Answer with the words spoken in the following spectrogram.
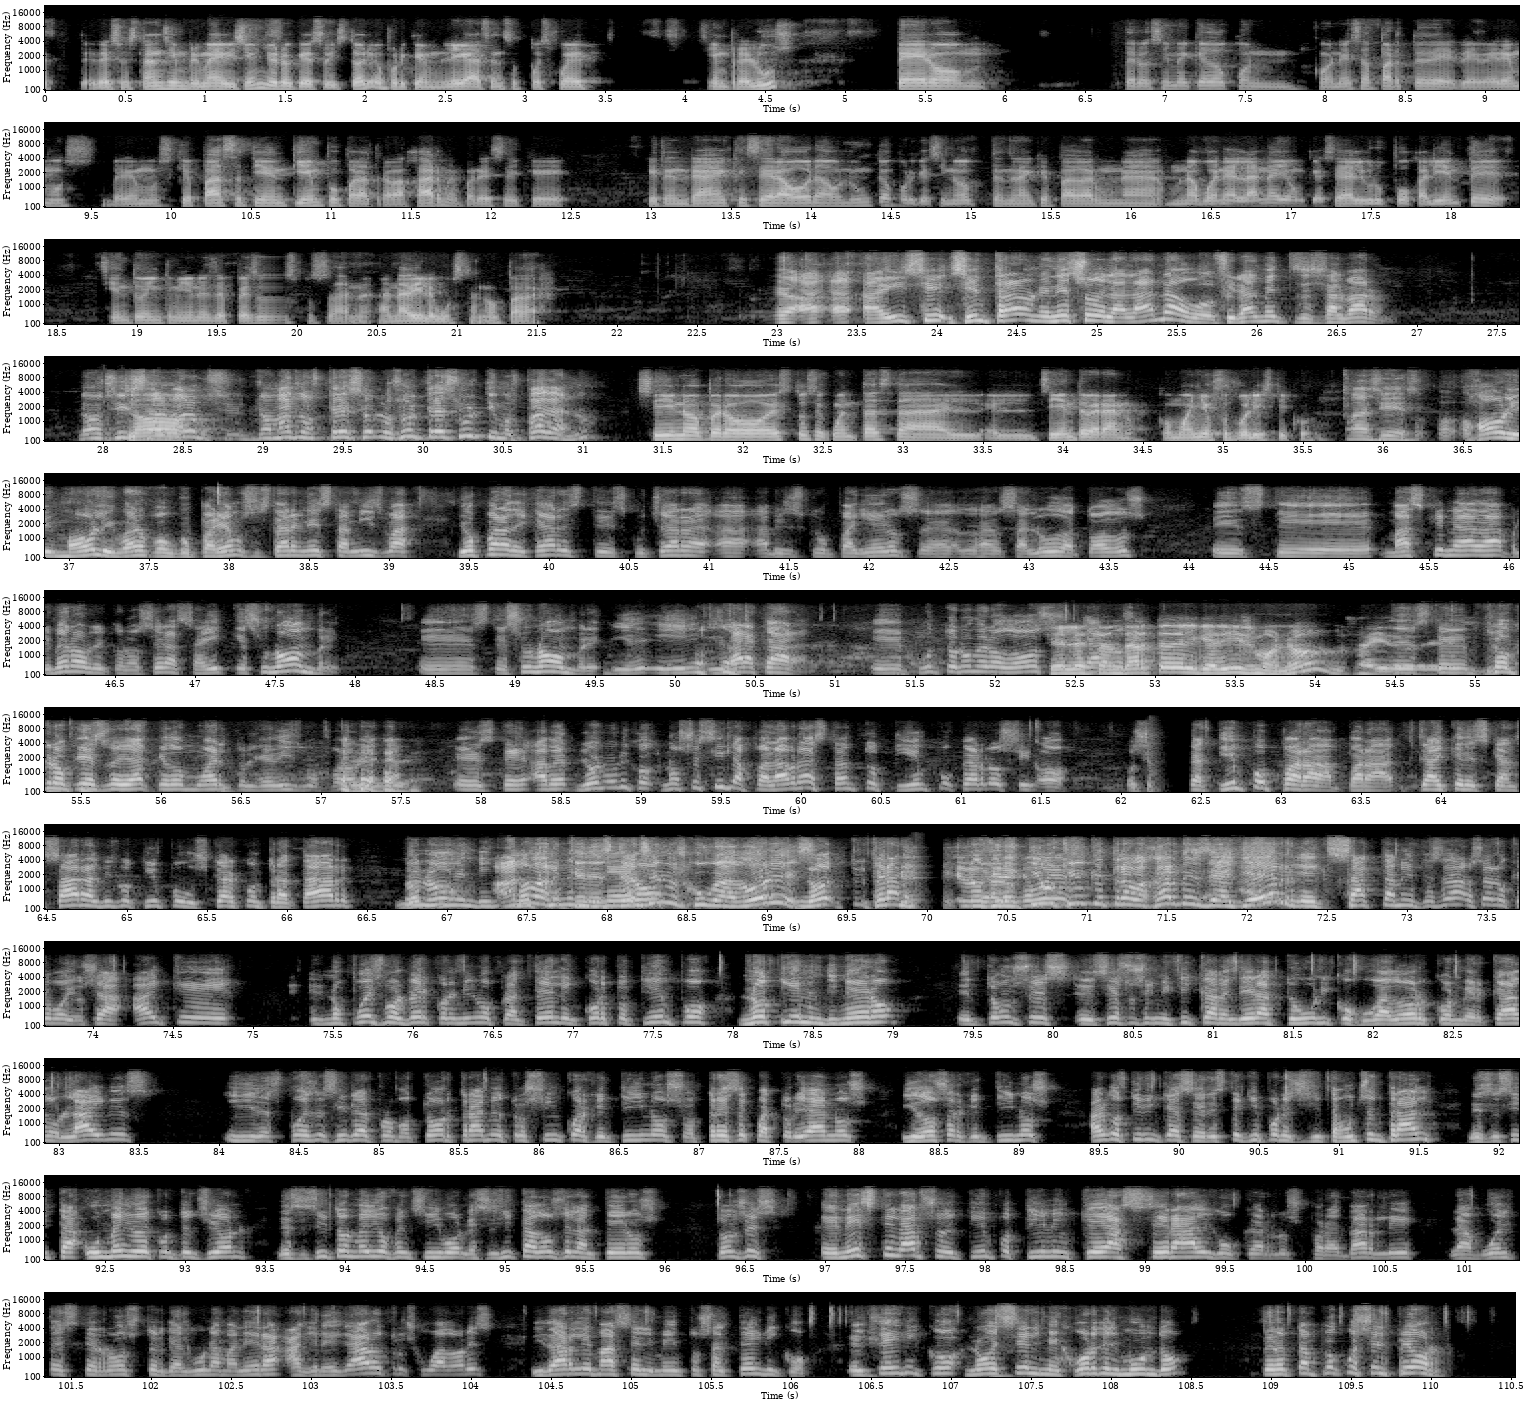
estancia en primera división, yo creo que de su historia, porque en Liga de Ascenso pues fue siempre luz, pero, pero sí me quedo con, esa parte de, veremos, veremos qué pasa, tienen tiempo para trabajar, me parece que, que tendrán que ser ahora o nunca, porque si no tendrán que pagar una, una buena lana y aunque sea el grupo caliente, 120 millones de pesos, pues a, nadie le gusta, ¿no? Pagar. Eh, ahí sí, entraron en eso de la lana o finalmente se salvaron. No, sí, se salvaron, pues, nomás los tres, los tres últimos pagan, ¿no? Sí, no, pero esto se cuenta hasta el, siguiente verano, como año futbolístico. Así es. Holy moly, bueno, pues ocuparíamos estar en esta misma. Yo para dejar este, escuchar a, mis compañeros, saludo a todos, este, más que nada, primero reconocer a Said, que es un hombre, este, es un hombre y, y, da la cara. Eh, punto número dos. El estandarte del guedismo, ¿no? Este, yo creo que eso ya quedó muerto, el guedismo. Por este, a ver, yo lo único, no sé si la palabra es tanto tiempo, Carlos, sino, o sea, tiempo para, para, hay que descansar, al mismo tiempo buscar contratar. No, no, tienen, no que descansen los jugadores. No, espérame. Los directivos tienen que trabajar desde ayer. Exactamente, eso es lo que voy. O sea, hay que eh, no puedes volver con el mismo plantel en corto tiempo, no tienen dinero, entonces eh, si eso significa vender a tu único jugador con mercado Lines y después decirle al promotor, tráeme otros cinco argentinos o tres ecuatorianos y dos argentinos, algo tienen que hacer. Este equipo necesita un central, necesita un medio de contención, necesita un medio ofensivo, necesita dos delanteros. Entonces, en este lapso de tiempo tienen que hacer algo, Carlos, para darle la vuelta a este roster de alguna manera, agregar otros jugadores y darle más elementos al técnico. El técnico no es el mejor del mundo, pero tampoco es el peor.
